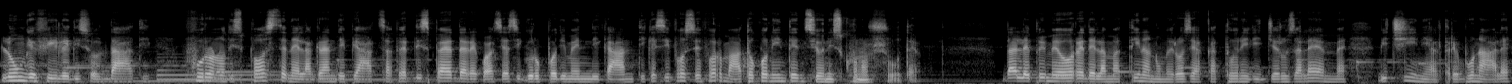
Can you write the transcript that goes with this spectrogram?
Lunghe file di soldati furono disposte nella grande piazza per disperdere qualsiasi gruppo di mendicanti che si fosse formato con intenzioni sconosciute. Dalle prime ore della mattina numerosi accattoni di Gerusalemme, vicini al tribunale,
